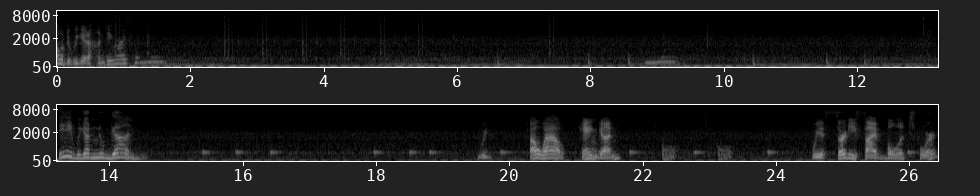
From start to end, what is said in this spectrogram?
Oh, did we get a hunting rifle? Hey, we got a new gun. We... Oh, wow. Handgun. We have 35 bullets for it.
